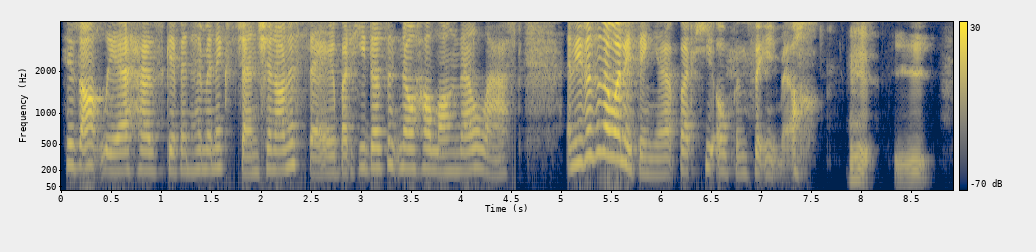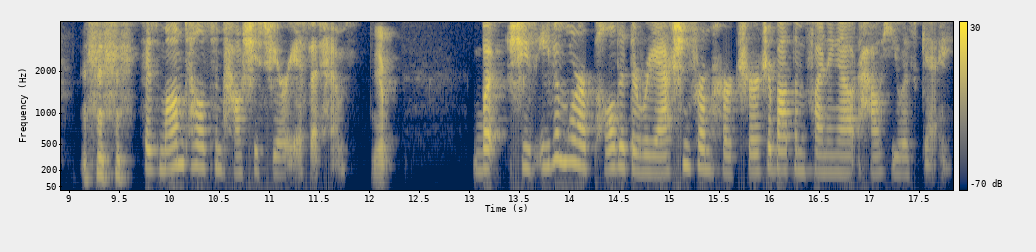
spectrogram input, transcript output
His Aunt Leah has given him an extension on his stay, but he doesn't know how long that'll last, and he doesn't know anything yet, but he opens the email. His mom tells him how she's furious at him. Yep. But she's even more appalled at the reaction from her church about them finding out how he was gay.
